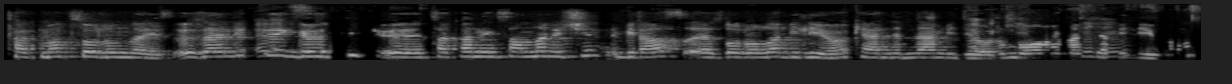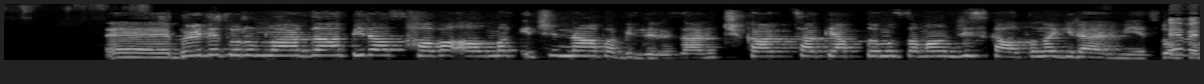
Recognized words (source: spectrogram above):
Takmak zorundayız. Özellikle Evet. gözlük e, takan insanlar için biraz e, zor olabiliyor. Kendimden biliyorum. Hı. anlaşabiliyor. E, böyle durumlarda biraz hava almak için ne yapabiliriz? Yani çıkar tak yaptığımız zaman risk altına girer miyiz? Evet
